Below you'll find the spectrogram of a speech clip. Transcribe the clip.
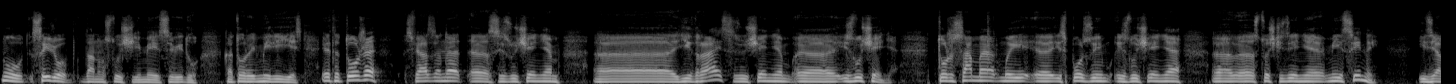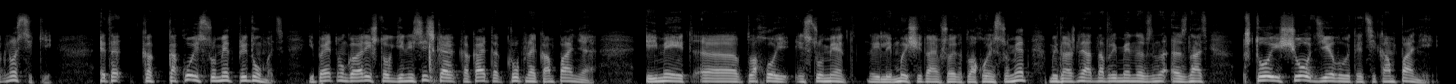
ну, сырье в данном случае имеется в виду, которое в мире есть, это тоже связано э, с изучением э, ядра, с изучением э, излучения. То же самое мы э, используем излучение э, с точки зрения медицины и диагностики это как, какой инструмент придумать. И поэтому говорить, что генетическая какая-то крупная компания имеет э, плохой инструмент, или мы считаем, что это плохой инструмент, мы должны одновременно знать, что еще делают эти компании,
